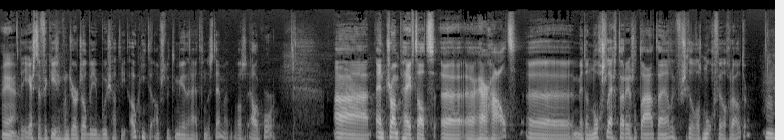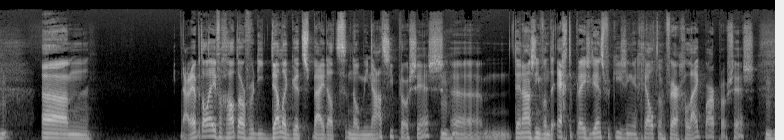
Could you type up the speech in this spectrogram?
Ja. De eerste verkiezing van George W. Bush had hij ook niet de absolute meerderheid van de stemmen. Dat was Al Gore. Uh, en Trump heeft dat uh, herhaald met een nog slechter resultaat eigenlijk. Het verschil was nog veel groter. Mm -hmm. Nou, we hebben het al even gehad over die delegates bij dat nominatieproces. Mm ten aanzien van de echte presidentsverkiezingen geldt een vergelijkbaar proces. Mhm.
